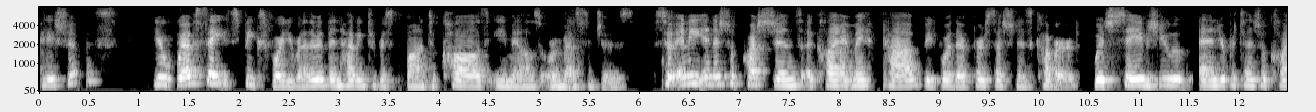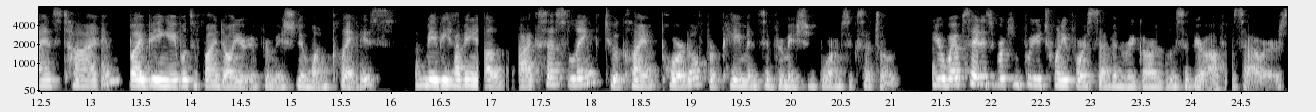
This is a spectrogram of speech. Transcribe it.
patients. Your website speaks for you rather than having to respond to calls, emails, or messages. So, any initial questions a client may have before their first session is covered, which saves you and your potential clients time by being able to find all your information in one place. Maybe having an access link to a client portal for payments, information forms, etc. Your website is working for you 24 7, regardless of your office hours.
